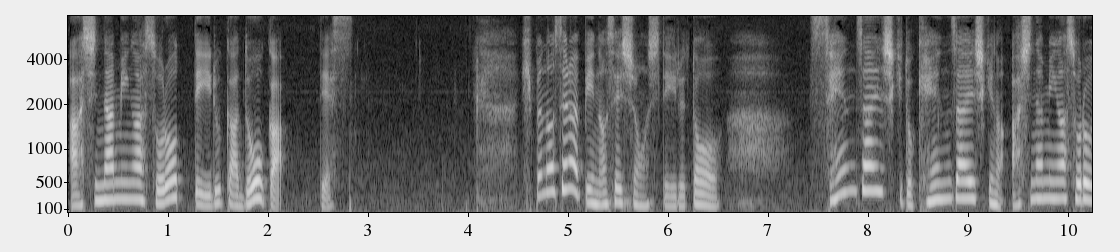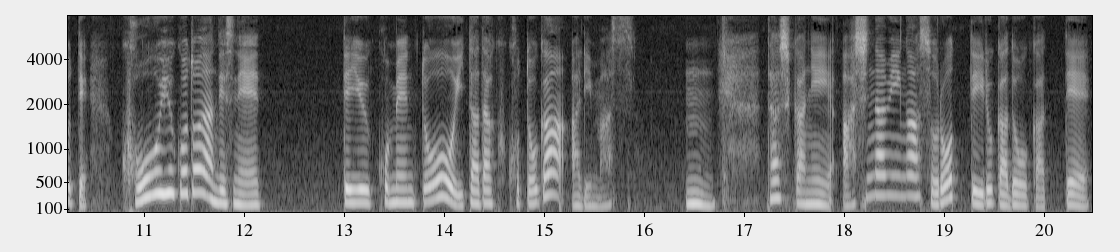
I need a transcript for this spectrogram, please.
足並みが揃っているかどうかですヒプノセラピーのセッションをしていると潜在意識と潜在意識の足並みが揃うってこういうことなんですねっていうコメントをいただくことがあります。うん、確かに足並みが揃っているかどうかって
